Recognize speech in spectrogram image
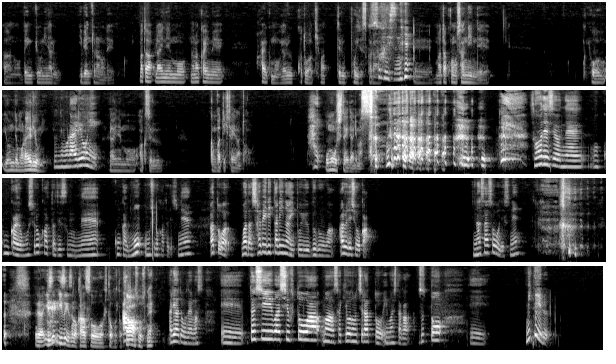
あの、勉強になるイベントなので、また来年も7回目、早くもやることは決まってるっぽいですから、そうですね。えーまたこの3人で、よ呼んでもらえるように、呼んでもらえるように。来年もアクセル頑張っていきたいなとはい。思う次第であります。そうですよね。もう今回面白かったですもんね。今回も面白かったですね。あとは、まだ喋り足りないという部分はあるでしょうか？なさそうですね。いやいず、いずいずの感想を一言。ああ、そうですね。ありがとうございます。えー私はシフトは、まあ、先ほどもちらっと言いましたが、ずっと、えー見ている、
